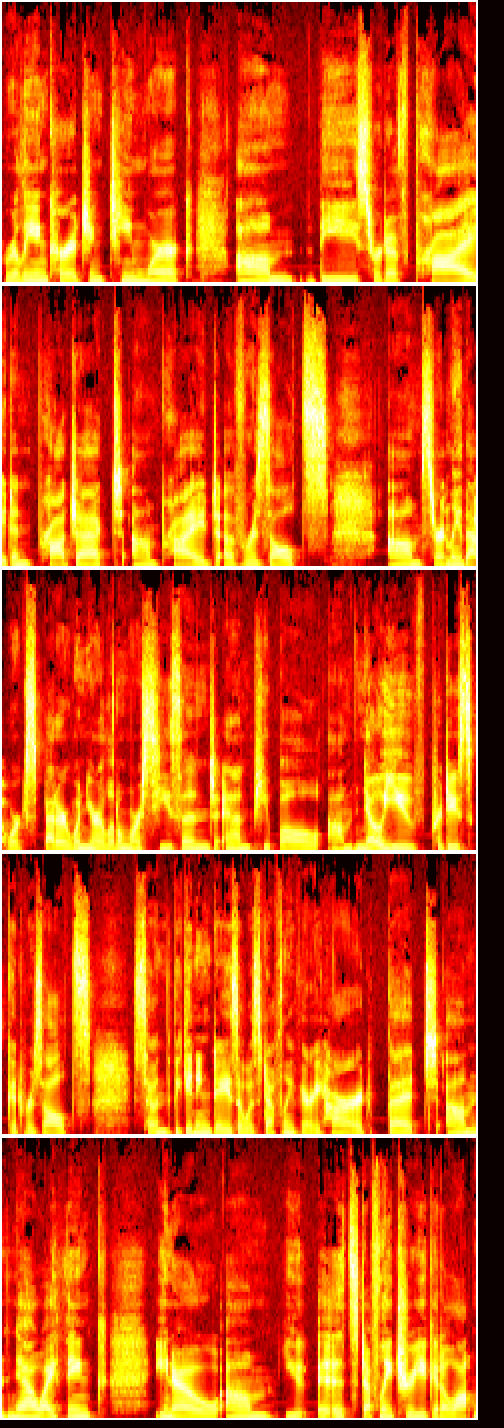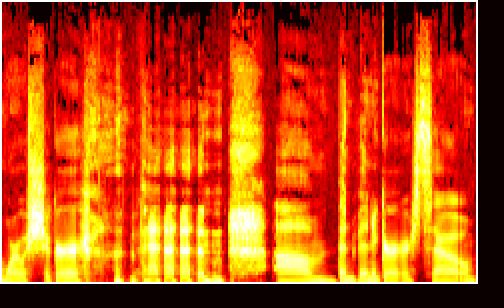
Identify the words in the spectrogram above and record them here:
really encouraging teamwork, um, the sort of pride and project, um, pride of results. Um, certainly, that works better when you're a little more seasoned and people um, know you've produced good results. So, in the beginning days, it was definitely very hard. But um, now I think, you know, um, you it's definitely true. You get a lot more with sugar than um, than vinegar. So,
